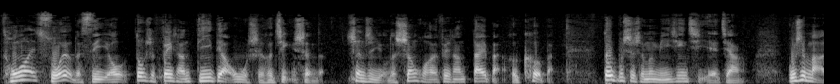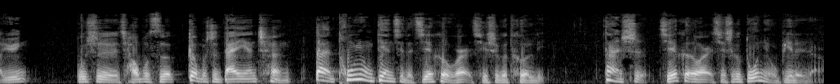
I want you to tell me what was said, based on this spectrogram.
从来所有的 CEO 都是非常低调、务实和谨慎的，甚至有的生活还非常呆板和刻板，都不是什么明星企业家，不是马云，不是乔布斯，更不是 Diane Chen。但通用电气的杰克韦尔奇是个特例。但是杰克韦尔奇是个多牛逼的人啊！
